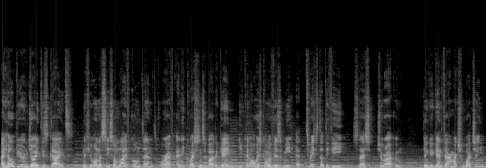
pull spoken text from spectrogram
I hope you enjoyed this guide, and if you want to see some live content or have any questions about the game, you can always come and visit me at twitch.tv slash. Thank you again very much for watching,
